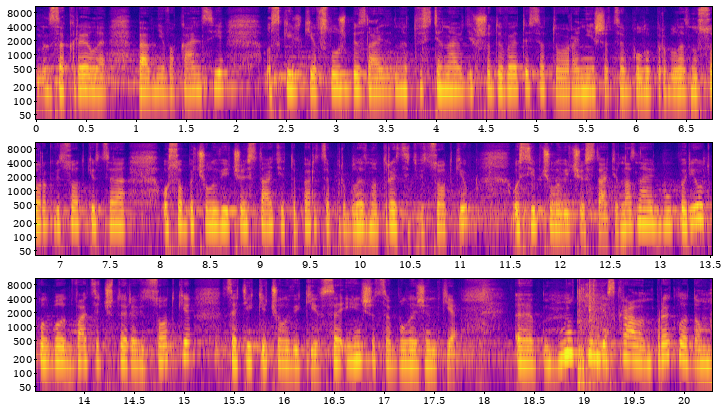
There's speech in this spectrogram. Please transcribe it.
закрили певні вакансії, оскільки в службі зайнятості, навіть якщо дивитися, то раніше це було приблизно 40% це особи чоловічої статі, тепер це приблизно 30% осіб чоловічої статі. У нас навіть був період, коли було 24% це тільки чоловіки, все інше це були жінки. Е, Ну, таким яскравим прикладом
